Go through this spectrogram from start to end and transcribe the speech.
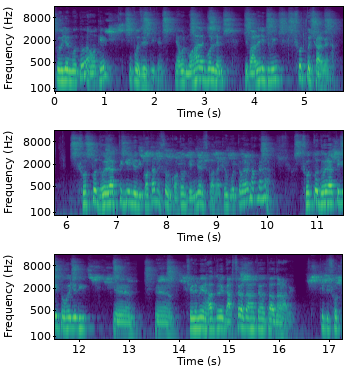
প্রয়োজন মতো আমাকে উপদেশ দিতেন। যেমন মহারাজ বললেন যে, বালাজি, তুমি সত্য ছাড়বে না। সত্য ধরে রাখতে গিয়ে যদি কথাটা শোন কত ডেঞ্জারাস কথা, কেউ বলতে পারেন আপনারা? সত্য ধরে রাখতে গিয়ে তোমাকে যদি ছেলে মেয়ের হাত ধরে গাছটাও দাঁড়াতে হয় তাও দাঁড়াবে। কিন্তু সত্য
